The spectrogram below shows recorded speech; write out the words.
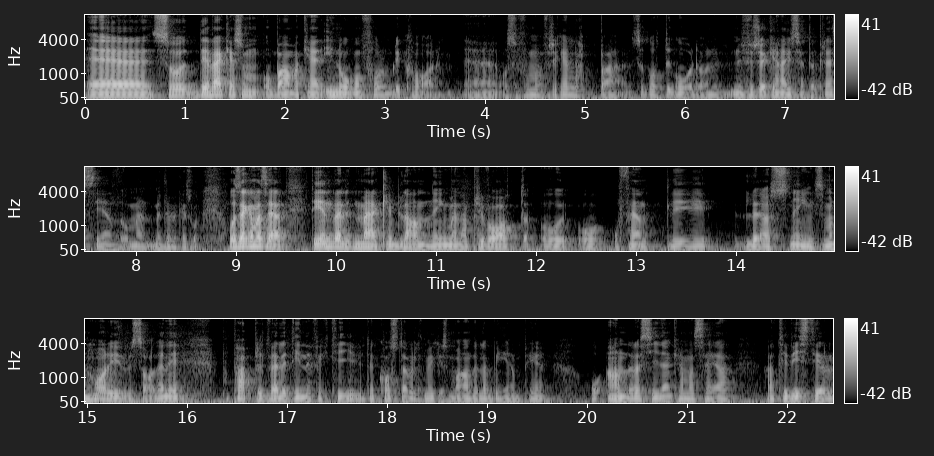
Ja. Eh, så det verkar som Obamacare i någon form blir kvar. Eh, och så får man försöka lappa så gott det går då. Nu, nu försöker han ju sätta press igen då, men, men det verkar svårt. Och sen kan man säga att det är en väldigt märklig blandning mellan privat och, och offentlig lösning som man har i USA. Den är på pappret väldigt ineffektiv. Den kostar väldigt mycket som andel av BNP. Å andra sidan kan man säga att till viss del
